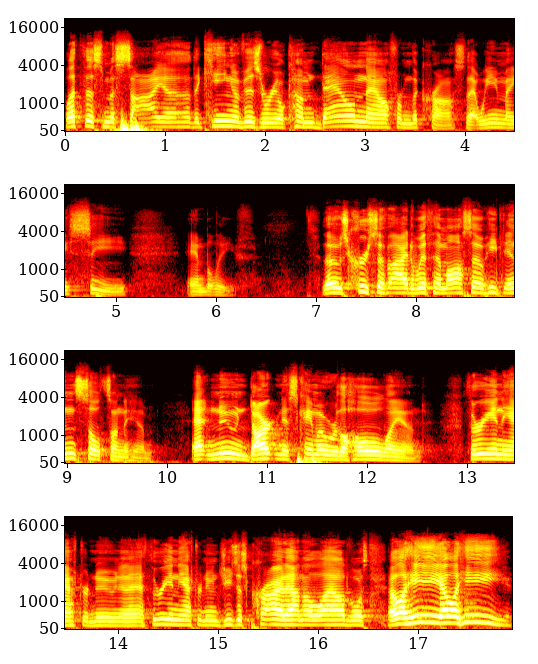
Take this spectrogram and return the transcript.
Let this Messiah, the King of Israel, come down now from the cross that we may see and believe. Those crucified with him also heaped insults unto him. At noon, darkness came over the whole land. Three in the afternoon, and at three in the afternoon, Jesus cried out in a loud voice, Eloi, Eloi,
